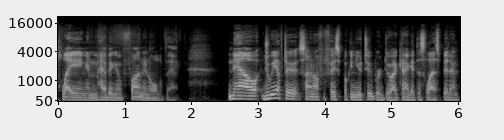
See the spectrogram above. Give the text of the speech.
playing and having fun and all of that. Now, do we have to sign off of Facebook and YouTube or do I, can I get this last bit in?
